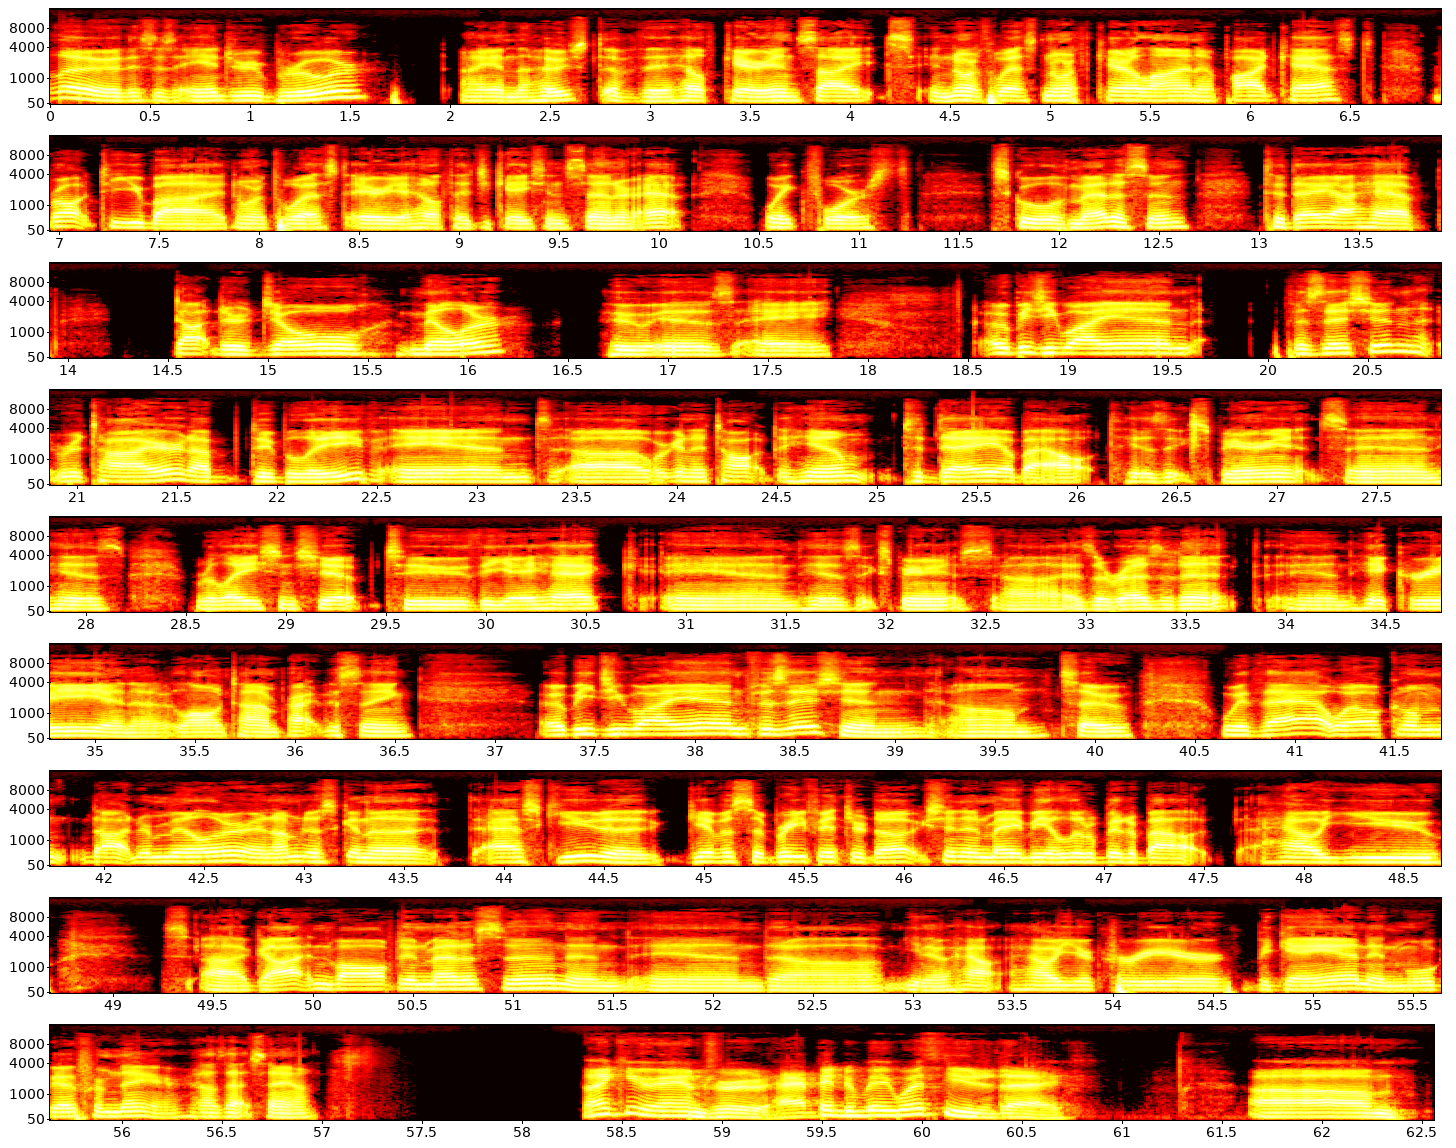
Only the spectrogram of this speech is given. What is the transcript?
Hello, this is Andrew Brewer. I am the host of the Healthcare Insights in Northwest North Carolina podcast, brought to you by Northwest Area Health Education Center at Wake Forest School of Medicine. Today I have Dr. Joel Miller, who is a OBGYN physician, retired, I do believe, and uh, we're going to talk to him today about his experience and his relationship to the AHEC and his experience uh, as a resident in Hickory and a long time practicing OBGYN physician. Um, so, with that, welcome, Dr. Miller. And I'm just going to ask you to give us a brief introduction and maybe a little bit about how you uh, got involved in medicine and and uh, you know how how your career began, and we'll go from there. How's that sound? Thank you, Andrew. Happy to be with you today. Um,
